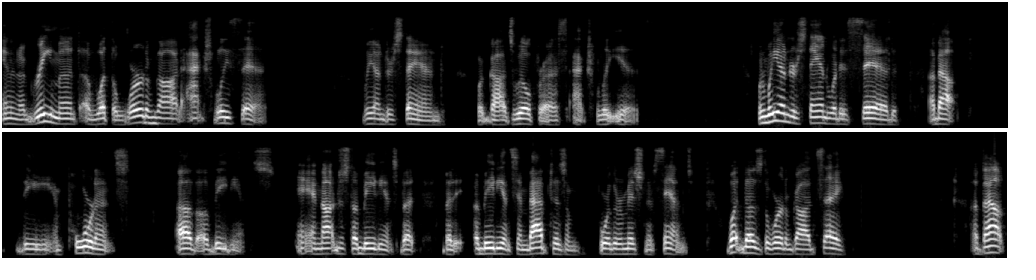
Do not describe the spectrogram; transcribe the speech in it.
in an agreement of what the Word of God actually says, we understand what God's will for us actually is. When we understand what is said about the importance of obedience, and not just obedience, but, but obedience in baptism for the remission of sins, what does the Word of God say about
